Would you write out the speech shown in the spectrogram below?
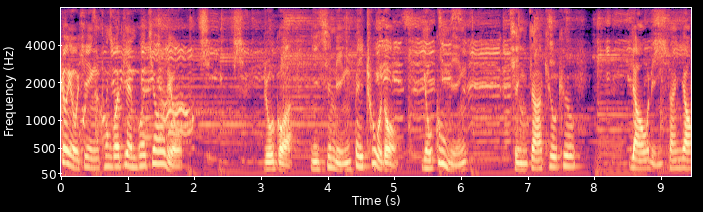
更有幸通过电波交流。如果你心灵被触动，有共鸣，请加 QQ 幺零三幺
